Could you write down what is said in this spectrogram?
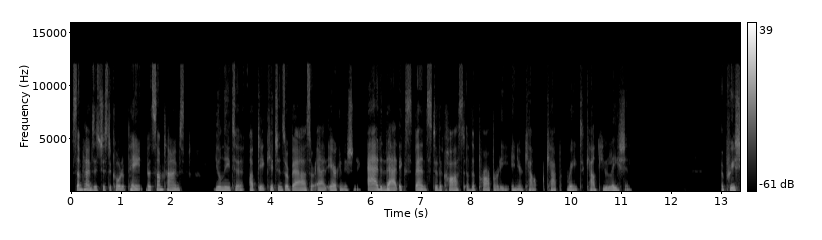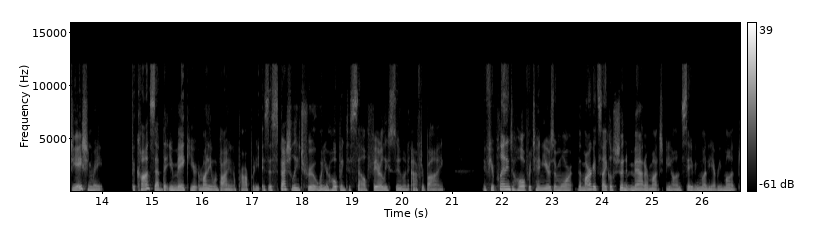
Sometimes it's just a coat of paint, but sometimes You'll need to update kitchens or baths or add air conditioning. Add that expense to the cost of the property in your cal- cap rate calculation. Appreciation rate. The concept that you make your money when buying a property is especially true when you're hoping to sell fairly soon after buying. If you're planning to hold for 10 years or more, the market cycle shouldn't matter much beyond saving money every month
